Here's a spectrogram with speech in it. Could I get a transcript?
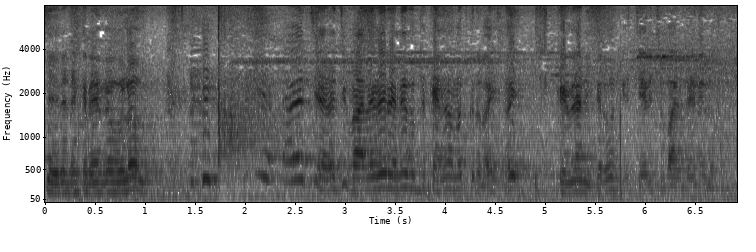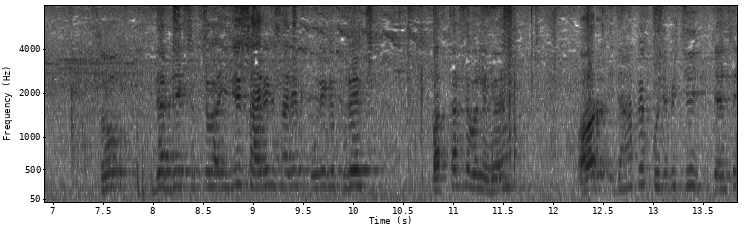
चेहरे ढक रहे हैं वो लोग। चेहरा छुपाने में रहने तो कैमरा मत करो भाई। कैमरा नहीं करो चेहरे छुपा रहने दो तो इधर देख सकते हो ये सारे के सारे पूरे के पूरे पत्थर से बने हुए हैं। और यहाँ पे कुछ भी चीज़ जैसे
